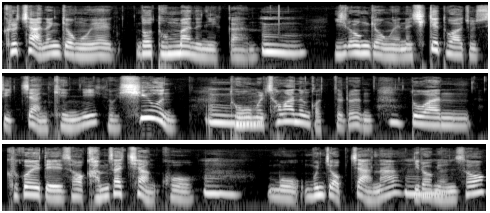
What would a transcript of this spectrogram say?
그렇지 않은 경우에 너 돈 많으니까 음. 이런 경우에는 쉽게 도와줄 수 있지 않겠니? 그 쉬운 음. 도움을 청하는 것들은 음. 또한 그거에 대해서 감사치 않고 음. 뭐 문제 없지 않아 음. 이러면서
